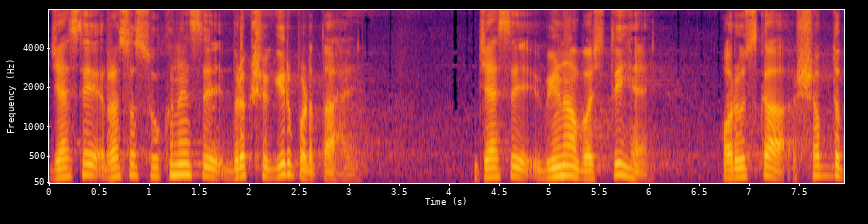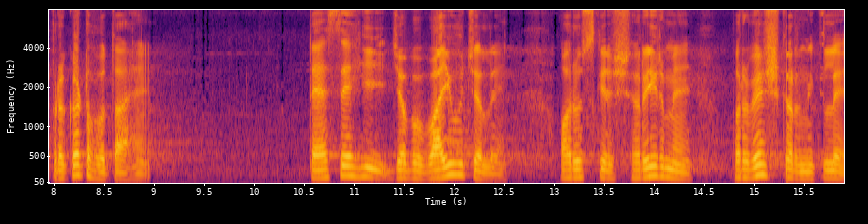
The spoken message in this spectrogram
जैसे रस सूखने से वृक्ष गिर पड़ता है, जैसे वीणा बजती है और उसका शब्द प्रकट होता है, तैसे ही जब वायु चले और उसके शरीर में प्रवेश कर निकले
